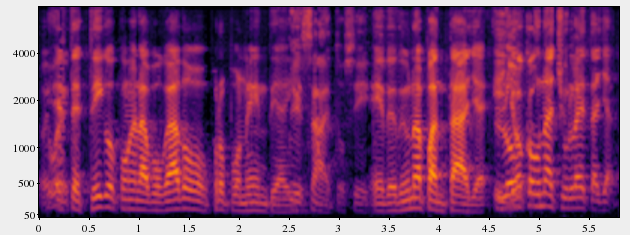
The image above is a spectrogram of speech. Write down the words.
El testigo con el abogado proponente ahí. Exacto, sí. eh, desde una pantalla. Y Lo- yo con una chuleta ya.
